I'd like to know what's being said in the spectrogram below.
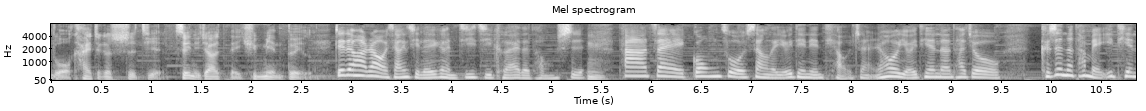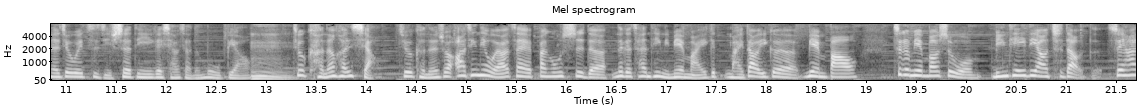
躲开这个世界，所以你就要得去面对了。这段话让我想起了一个很积极可爱的同事，嗯他在工作上呢有一点点挑战，然后有一天呢，他就，可是呢，他每一天呢就为自己设定一个小小的目标，嗯，就可能很小，就可能说啊，今天我要在办公室的那个餐厅里面买一个买到一个面包。这个面包是我明天一定要吃到的，所以他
